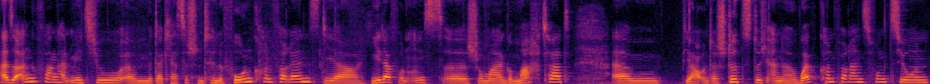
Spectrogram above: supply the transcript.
Also angefangen hat MeetU äh, mit der klassischen Telefonkonferenz, die ja jeder von uns äh, schon mal gemacht hat. Ähm, ja, unterstützt durch eine Webkonferenzfunktion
